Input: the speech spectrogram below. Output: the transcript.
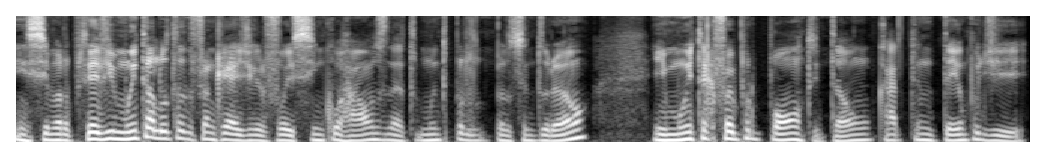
em cima. Teve muita luta do Frank Edgar, foi cinco rounds, né? Muito pelo, pelo cinturão. E muita que foi por ponto. Então o cara tem tempo de.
